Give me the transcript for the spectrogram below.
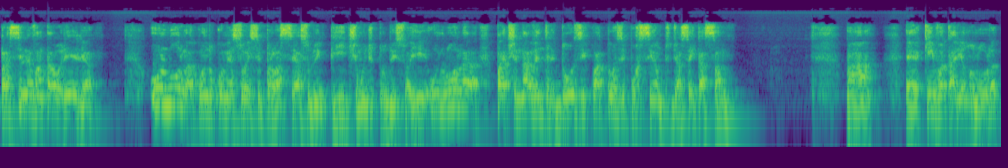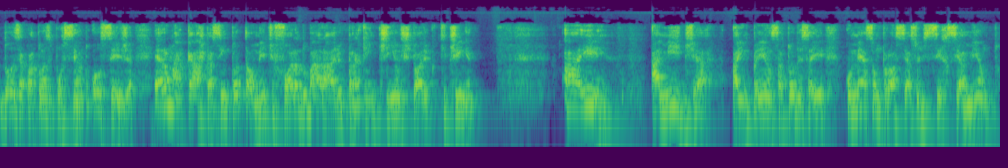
para se levantar a orelha. O Lula, quando começou esse processo do impeachment, de tudo isso aí, o Lula patinava entre 12% e 14% de aceitação. Ah, é, quem votaria no Lula? 12 a 14%. Ou seja, era uma carta assim totalmente fora do baralho para quem tinha o histórico que tinha. Aí a mídia, a imprensa, tudo isso aí começa um processo de cerceamento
